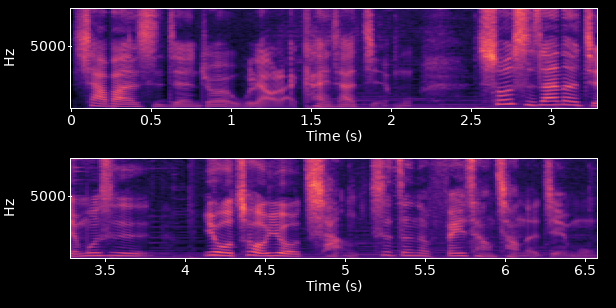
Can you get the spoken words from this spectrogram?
下班的时间就会无聊来看一下节目。说实在，那节目是又臭又长，是真的非常长的节目。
